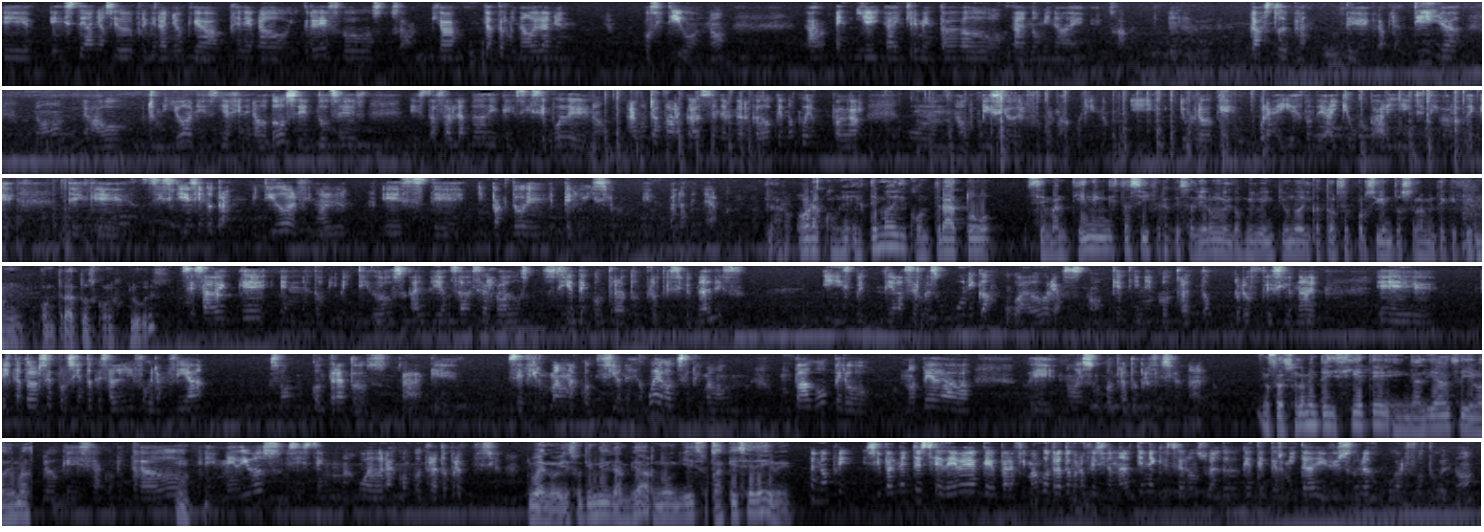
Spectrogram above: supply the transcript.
Eh, este año ha sido el primer año que ha generado ingresos, o sea, que ha, que ha terminado el año en, positivo, ¿no? y ha incrementado la nómina de, o sea, el gasto de, de la plantilla, ¿no? A 8 millones y ha generado 12, entonces estás hablando de que sí se puede, ¿no? Hay muchas marcas en el mercado que no pueden pagar un auspicio del fútbol masculino y yo creo que por ahí es donde hay que buscar y incentivar de que, de que si sigue siendo transmitido al final este impacto en televisión eh, van a tener. Claro, ahora con el tema del contrato, ¿se mantienen estas cifras que salieron en el 2021 del 14% solamente que firman contratos con los clubes? Se sabe que en el 2022 Alianza ha cerrado siete contratos profesionales y vendrían a ser las únicas jugadoras que tienen contrato profesional. Eh, el 14% que sale en la infografía son contratos, o sea, que se firman las condiciones de juego, se firma un, un pago, pero no te da eh, no es un contrato profesional. O sea, solamente hay siete en Alianza y en los demás. Lo que se ha comentado mm. en medios, existen jugadoras con contrato profesional. Bueno, y eso tiene que cambiar, ¿no? ¿Y eso a qué se debe? Bueno, principalmente se debe a que para firmar un contrato profesional tiene que ser un sueldo que te permita vivir solo de jugar fútbol, ¿no?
